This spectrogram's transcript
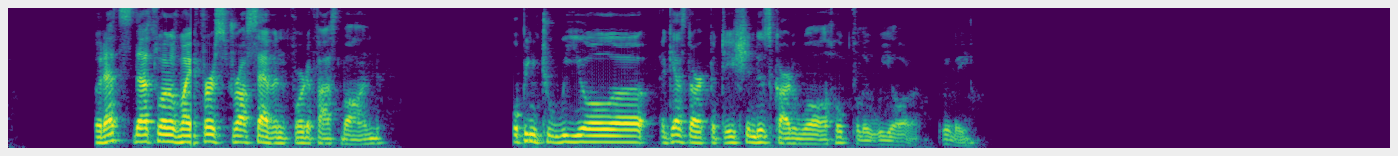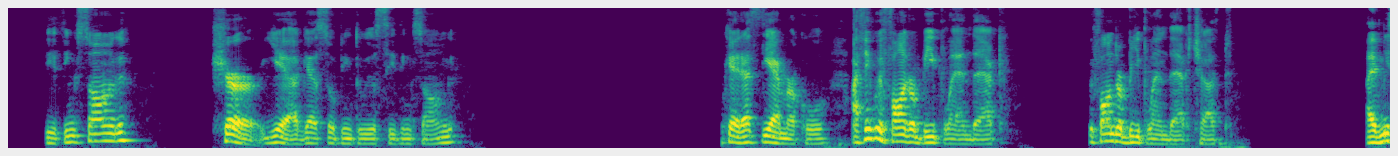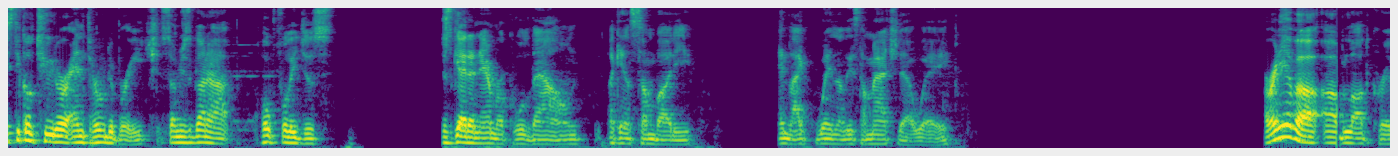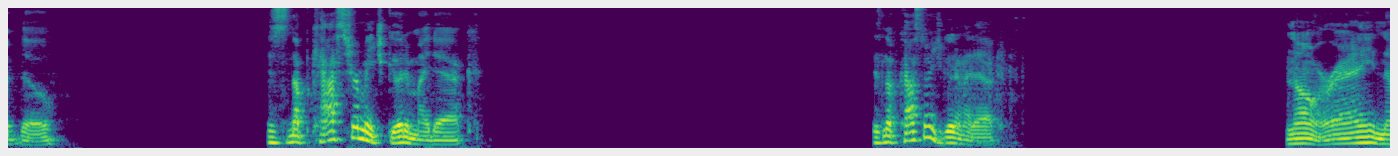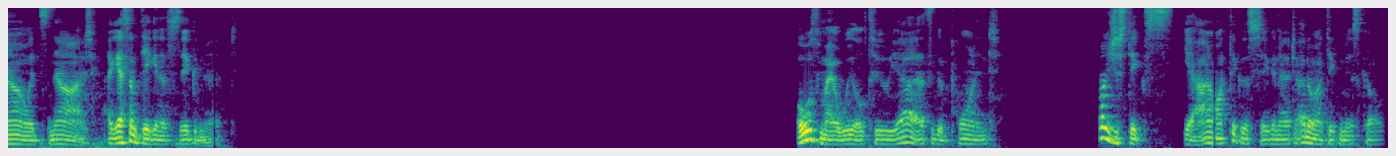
So that's that's one of my first draw seven for the fast bond. Hoping to wheel uh, against Dark Petition. This card will hopefully wheel, really. Seething Song? Sure, yeah, I guess hoping to wheel Seething Song. Okay, that's the Emrakul. I think we found our B-plan deck. We found our B-plan deck, chat. I have Mystical Tutor and Through the Breach, so I'm just gonna hopefully just just get an Emrakul down against somebody and like win at least a match that way. I already have a, a Blood Crypt though. Is Snapcaster Mage good in my deck? Is Snapcaster Mage good in my deck? No, right? No, it's not. I guess I'm taking a Signet. Both my wheel too. Yeah, that's a good point. Probably just take, Yeah, I don't want take the Signet. I don't want to take Miscall.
